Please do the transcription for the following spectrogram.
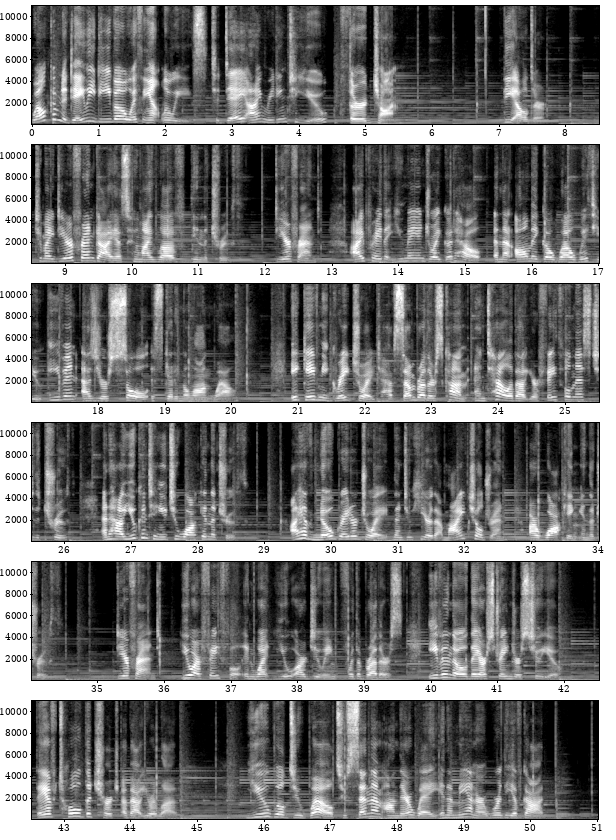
Welcome to Daily Devo with Aunt Louise. Today I'm reading to you 3 John. The Elder. To my dear friend Gaius, whom I love in the truth. Dear friend, I pray that you may enjoy good health and that all may go well with you, even as your soul is getting along well. It gave me great joy to have some brothers come and tell about your faithfulness to the truth and how you continue to walk in the truth. I have no greater joy than to hear that my children are walking in the truth. Dear friend, you are faithful in what you are doing for the brothers, even though they are strangers to you. They have told the church about your love. You will do well to send them on their way in a manner worthy of God.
